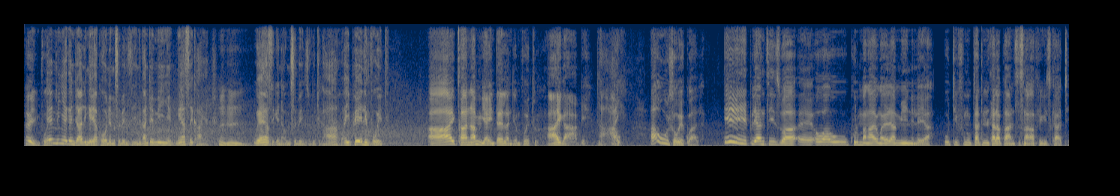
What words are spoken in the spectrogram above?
Hey mfowethu. Eminye ke njalo ingeyakhona emsebenzini kanti eminye ngiyasekhaya nje. Mhm. Uyayazi ke nawe umsebenzi ukuthi ha ayipheli mfowethu. Hayi cha nami ngiyayintelela nje mfowethu. Hayi kabi. Hayi. Awusho wegwala. Iplansizwa eh owawukhuluma ngayo ngaleya mini leya uthi ifuna ukuthatha umhlala phansi singakafiki isikhathi.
